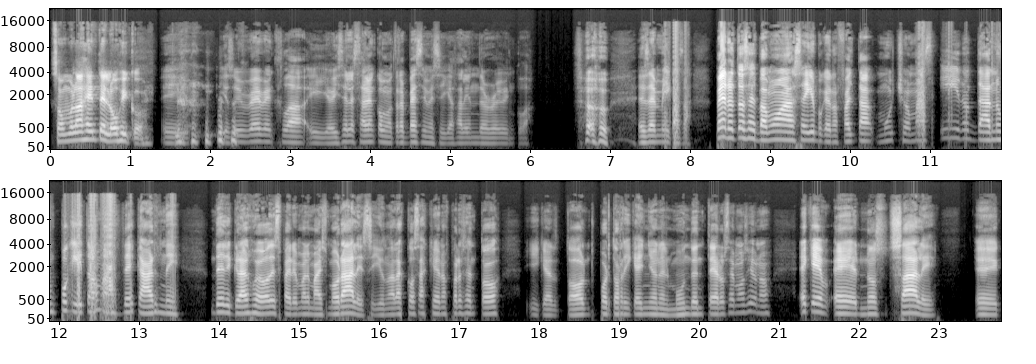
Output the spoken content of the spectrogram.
Somos la gente lógico. yo soy Ravenclaw y yo hice le saben como tres veces y me sigue saliendo Ravenclaw. So, esa es mi casa. Pero entonces vamos a seguir porque nos falta mucho más y nos dan un poquito más de carne del gran juego de Spider-Man Miles Morales. Y una de las cosas que nos presentó y que todo puertorriqueño en el mundo entero se emocionó, es que eh, nos sale, eh,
